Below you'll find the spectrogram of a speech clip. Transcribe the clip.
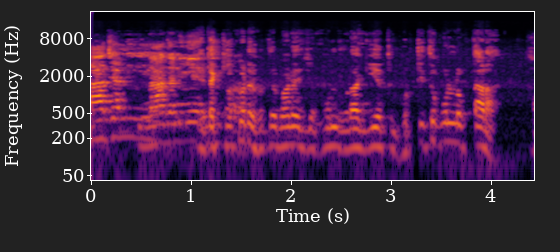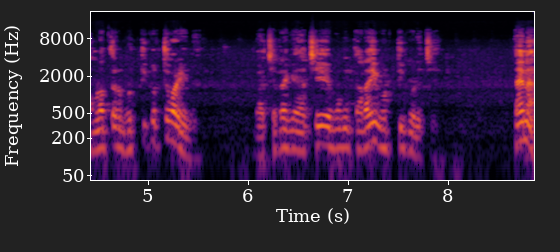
না জানিয়ে এটা কি করে হতে পারে যখন ওরা গিয়ে তো ভর্তি তো করল তারা? আমরা তো আর ভর্তি করতে পারি না। বাচ্চাটাকে আছে এবং তারাই ভর্তি করেছে। তাই না?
